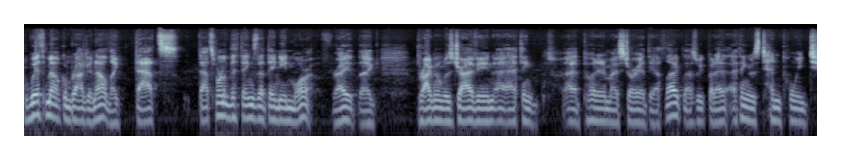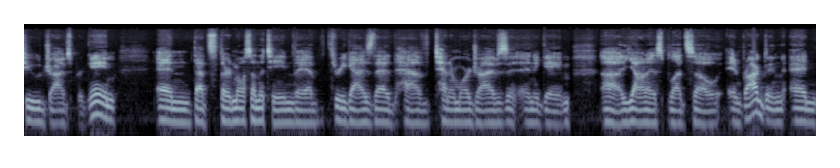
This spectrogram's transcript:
with Malcolm Brogdon out, like that's that's one of the things that they need more of, right? Like Brogdon was driving. I I think I put it in my story at the Athletic last week, but I, I think it was ten point two drives per game, and that's third most on the team. They have three guys that have ten or more drives in a game: uh, Giannis, Bledsoe, and Brogdon. And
